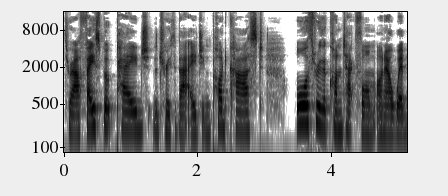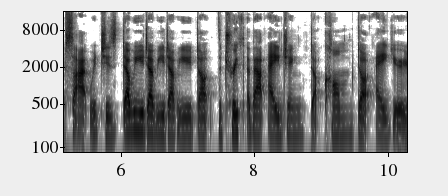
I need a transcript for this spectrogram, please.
through our Facebook page, The Truth About Aging Podcast, or through the contact form on our website, which is www.thetruthaboutaging.com.au.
